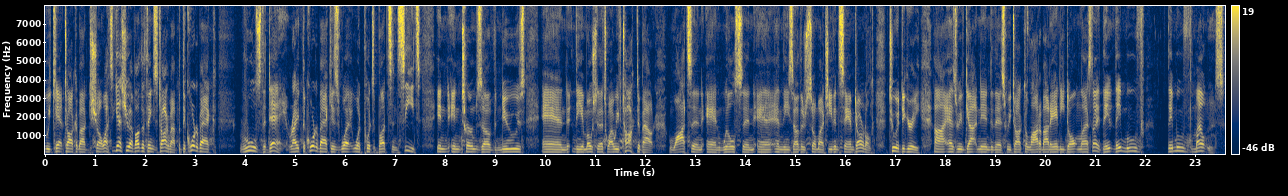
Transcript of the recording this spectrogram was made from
we can't talk about Deshaun Watson. Yes, you have other things to talk about, but the quarterback rules the day, right? The quarterback is what, what puts butts in seats in, in terms of news and the emotion. That's why we've talked about Watson and Wilson and, and these others so much, even Sam Darnold to a degree. Uh, as we've gotten into this, we talked a lot about Andy Dalton last night. They, they move they move mountains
